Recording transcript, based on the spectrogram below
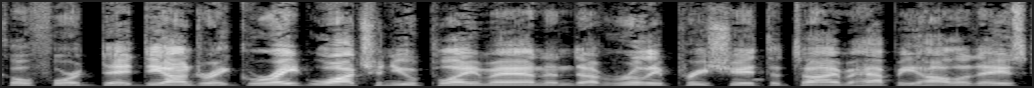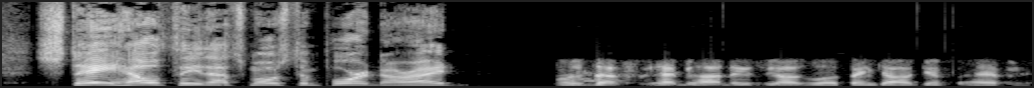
Go for it, De- D'Andre. Great watching you play, man, and uh, really appreciate the time. Happy holidays. Stay healthy. That's most important. All right. Most definitely. Happy holidays to y'all as well. Thank y'all again for having me.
